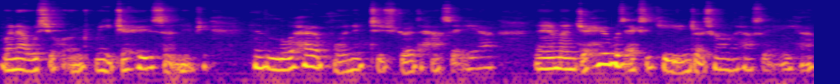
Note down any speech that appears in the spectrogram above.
went out with Jehoram to meet Jehu the son of Nimshi, and the Lord had appointed to destroy the house of Ahab. And when Jehu was executing judgment on the house of Ahab,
